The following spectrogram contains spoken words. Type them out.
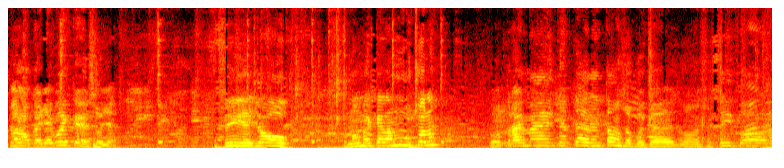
¿Qué es lo que llegó el queso ya? Sí, ellos no me queda mucho, ¿no? Pues tráeme el que quede entonces, porque lo necesito ahora.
